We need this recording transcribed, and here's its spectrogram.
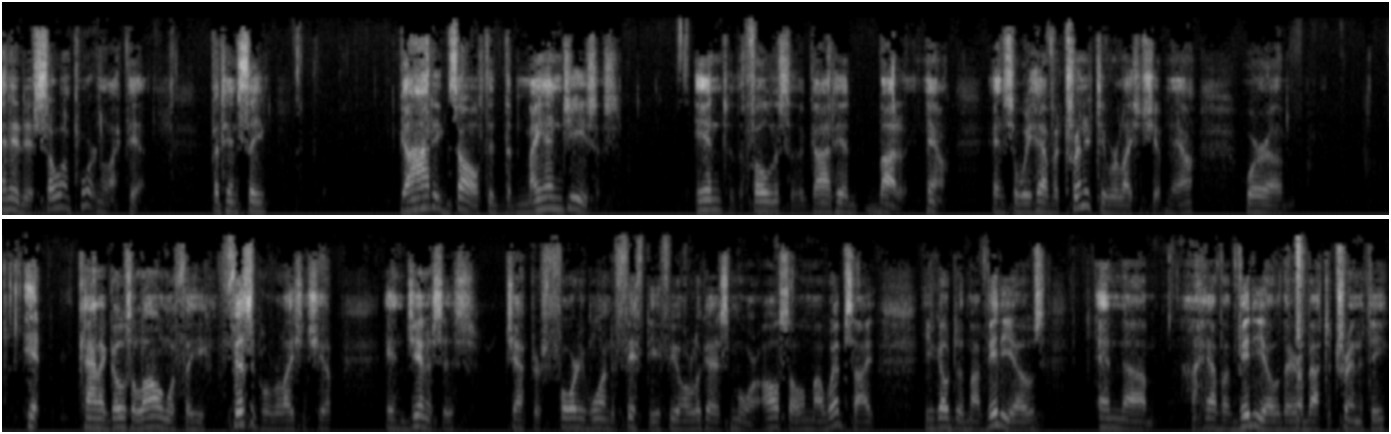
And it is so important like that. But then see, God exalted the man Jesus into the fullness of the Godhead bodily. Now, and so we have a Trinity relationship now where uh, it kind of goes along with the physical relationship in Genesis chapters 41 to 50 if you want to look at it some more. Also on my website, you go to my videos and um, I have a video there about the Trinity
